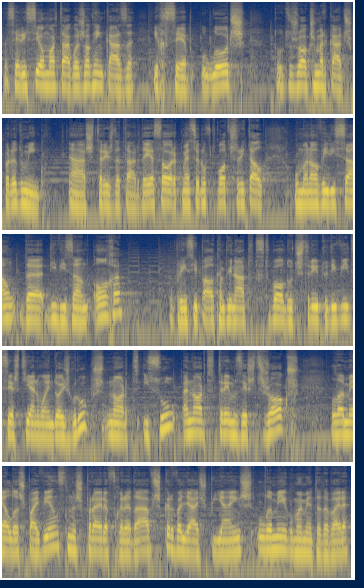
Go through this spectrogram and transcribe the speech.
Na Série C, o Mortágua joga em casa e recebe o Louros. Todos os jogos marcados para domingo às 3 da tarde. A essa hora começa no futebol distrital uma nova edição da Divisão de Honra. O principal campeonato de futebol do distrito divide-se este ano em dois grupos, Norte e Sul. A Norte teremos estes jogos: Lamelas Paivense, Nespereira Ferreira Daves, Carvalhais Piães, Lamego Mamenta da Beira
